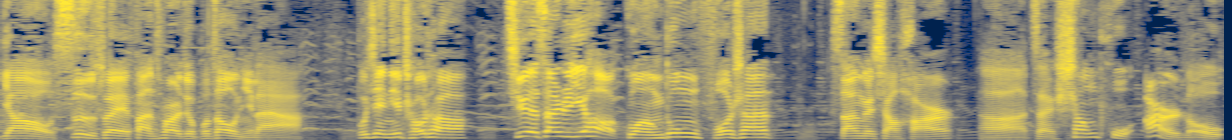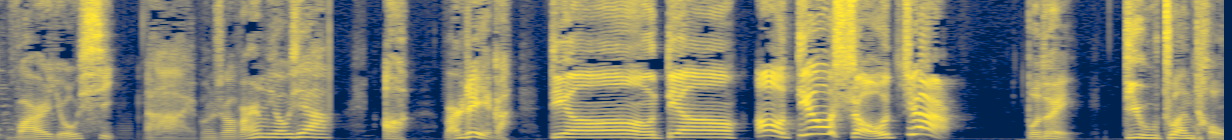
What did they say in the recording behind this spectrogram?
哟，四岁犯错就不揍你了？不信你瞅瞅，七月三十一号，广东佛山，三个小孩儿啊，在商铺二楼玩游戏啊。有朋友说玩什么游戏啊？啊，玩这个丢丢哦，丢手绢儿，不对，丢砖头。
